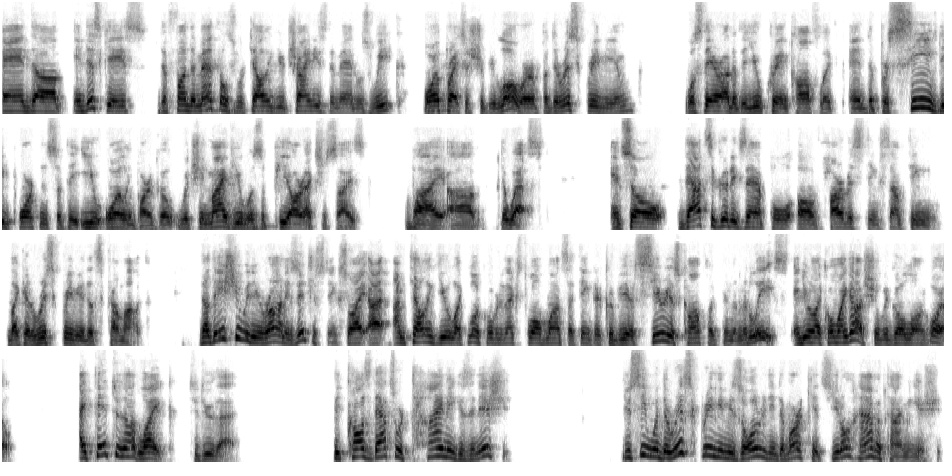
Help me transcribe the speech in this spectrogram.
And uh, in this case, the fundamentals were telling you Chinese demand was weak, oil prices should be lower, but the risk premium was there out of the Ukraine conflict and the perceived importance of the EU oil embargo, which in my view was a PR exercise by uh, the West. And so that's a good example of harvesting something like a risk premium that's come out. Now, the issue with Iran is interesting. So I, I, I'm telling you, like, look, over the next 12 months, I think there could be a serious conflict in the Middle East. And you're like, oh my gosh, should we go long oil? I tend to not like to do that because that's where timing is an issue. You see, when the risk premium is already in the markets, you don't have a timing issue.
